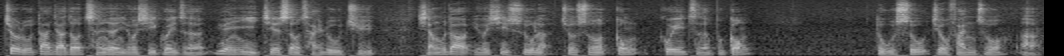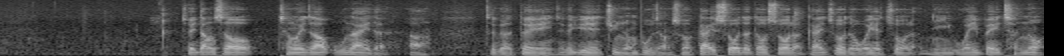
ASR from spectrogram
就如大家都承认游戏规则，愿意接受才入局。想不到游戏输了就说公规则不公，赌输就翻桌啊！所以当时候陈维昭无奈的啊，这个对这个岳俊荣部长说：“该说的都说了，该做的我也做了，你违背承诺，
